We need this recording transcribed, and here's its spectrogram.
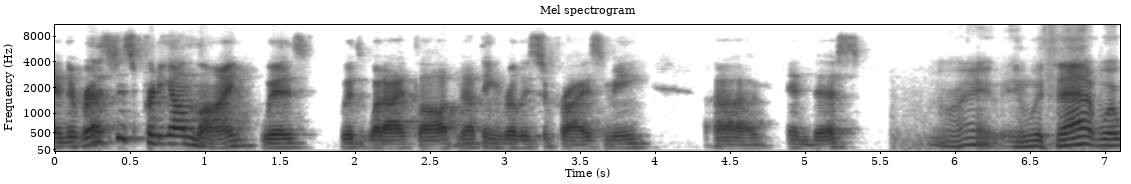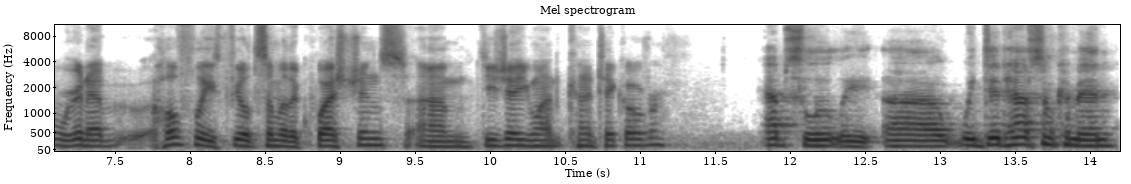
and the rest is pretty online with with what I thought. Nothing really surprised me uh, in this. All right, and with that, what we're going to hopefully field some of the questions. Um, DJ, you want to kind of take over? Absolutely. Uh, we did have some come in,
